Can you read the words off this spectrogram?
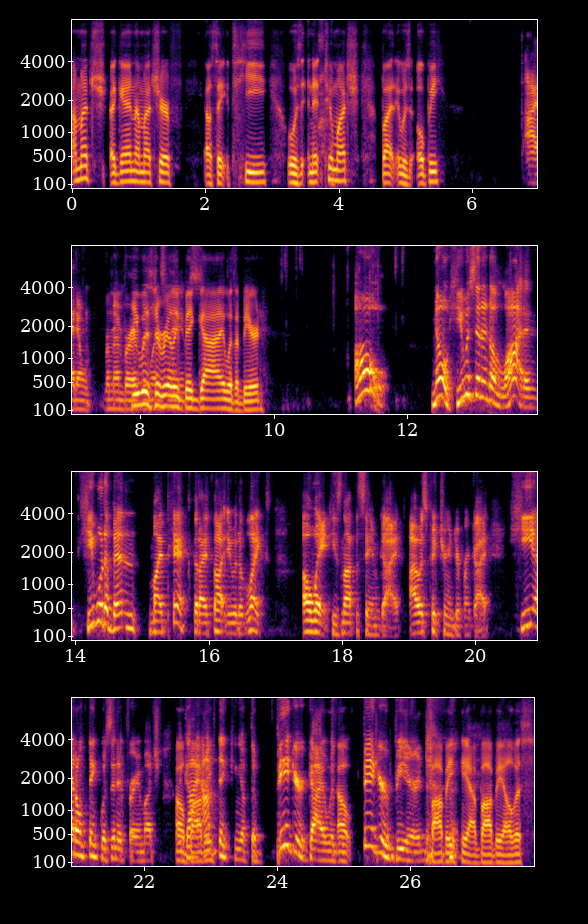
I'm not sh- again. I'm not sure if I'll say it's he was in it too much, but it was Opie. I don't remember. He was the really names. big guy with a beard. Oh, no, he was in it a lot, and he would have been my pick that I thought you would have liked. Oh, wait, he's not the same guy. I was picturing a different guy. He, I don't think, was in it very much. The Oh, guy Bobby. I'm thinking of, the bigger guy with Oh. the bigger beard. Bobby, yeah, Bobby Elvis.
